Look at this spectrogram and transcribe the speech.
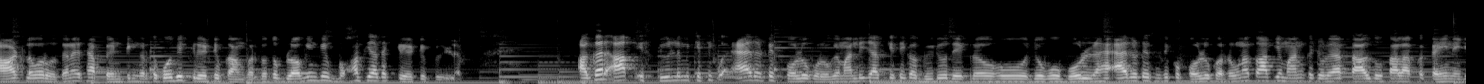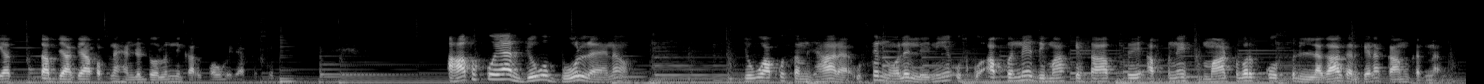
आर्ट लवर होता है ना, जैसे आप पेंटिंग करते हो, कोई भी क्रिएटिव काम करते हो तो ब्लॉगिंग एक बहुत ज़्यादा क्रिएटिव फ़ील्ड है। अगर आप इस फ़ील्ड में किसी को एज इट इज़ फॉलो करोगे, मान लीजिए आप किसी का वीडियो देख रहे हो, जो वो बोल रहा है एज इट इज़ किसी को फॉलो कर रहे हो ना तो आप ये मान के चलो यार, साल, दो साल आपका कहीं नहीं गया, तब जाके आप अपना हंड्रेड डॉलर निकाल पाओगे जाकर के आपको यार जो वो बोल रहा है ना, जो वो आपको समझा रहा है, उससे नॉलेज लेनी है, उसको अपने दिमाग के हिसाब से, अपने स्मार्ट वर्क को उस पर लगा करके ना काम करना। है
